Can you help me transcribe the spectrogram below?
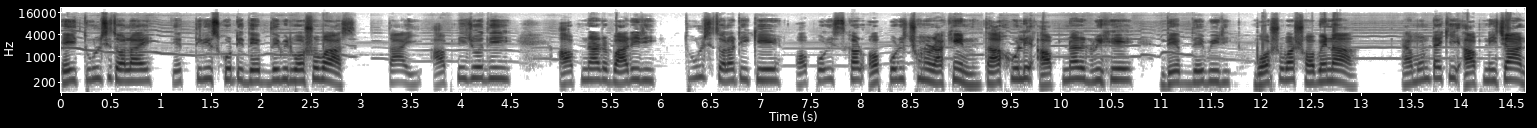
এই তুলসী তলায় তেত্রিশ কোটি দেবদেবীর বসবাস। তাই আপনি যদি আপনার বাড়ির তুলসী তলাটিকে অপরিষ্কার, অপরিচ্ছন্ন রাখেন, তাহলে আপনার গৃহে দেবদেবীর বসবাস হবে না। এমনটা কি আপনি চান?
